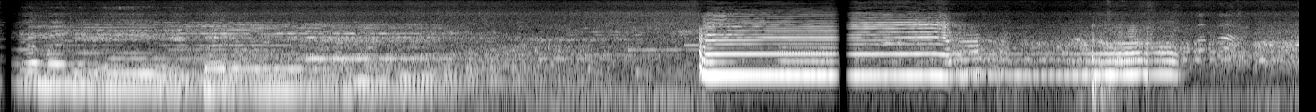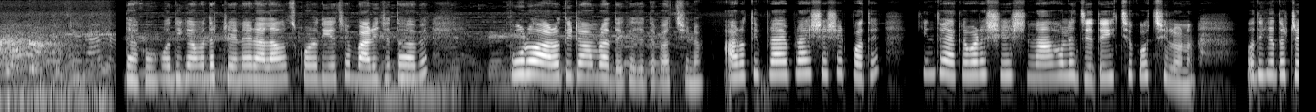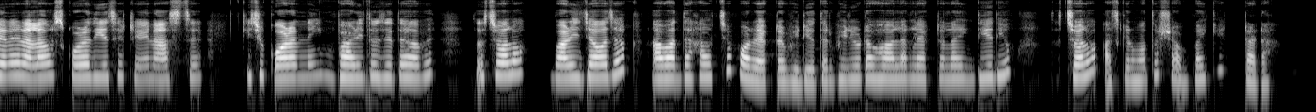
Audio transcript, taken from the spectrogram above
দেখো, ওদিকে আমাদের ট্রেনের অ্যালাউন্স করে দিয়েছে, বাড়ি যেতে হবে। পুরো আরতিটা আমরা দেখে যেতে পারছি না। আরতি প্রায় প্রায় শেষের পথে, কিন্তু একেবারে শেষ না হলে যেতে ইচ্ছে করছিল না। ওদিকে তো ট্রেনের অ্যালাউন্স করে দিয়েছে, ট্রেন আসছে, কিছু করার নেই, বাড়ি তো যেতে হবে। তো চলো, বাড়ি যাওয়া যাক, আবার দেখা হচ্ছে পরে একটা ভিডিও তার ভিডিওটা ভালো লাগলে একটা লাইক দিয়ে দিও। তো চলো, আজকের মতো সবাইকে টাটা।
